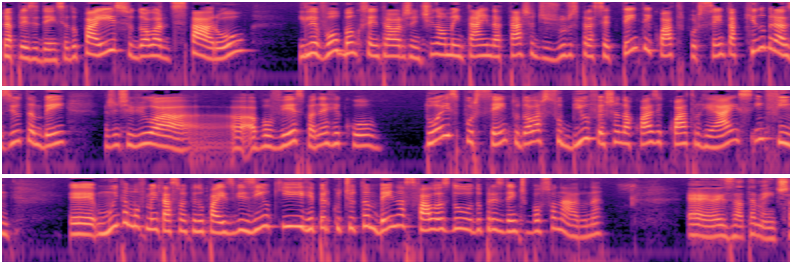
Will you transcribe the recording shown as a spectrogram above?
para a presidência do país. O dólar disparou e levou o Banco Central argentino a aumentar ainda a taxa de juros para 74%. Aqui no Brasil também, a gente viu a, a, a Bovespa, né, recuou 2%, o dólar subiu, fechando a quase R$ reais. Enfim, é, muita movimentação aqui no país vizinho que repercutiu também nas falas do, do presidente Bolsonaro, né? É, exatamente.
